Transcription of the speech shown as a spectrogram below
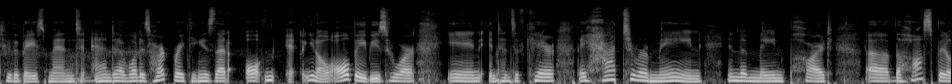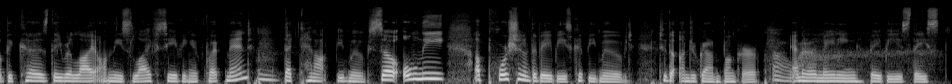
to the basement. Mm. And uh, what is heartbreaking is that all, you know, all babies who are in intensive care, they had to remain in the main part of the hospital because they rely on these life-saving equipment Mm. that cannot be moved. So only a portion of the babies could be moved to the underground bunker, Oh, and the remaining babies they st-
